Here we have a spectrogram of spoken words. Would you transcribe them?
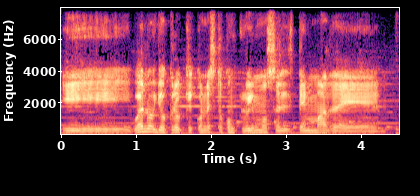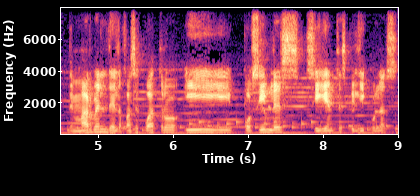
Y bueno, yo creo que con esto concluimos el tema de, de, Marvel, de la fase 4 y posibles siguientes películas.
